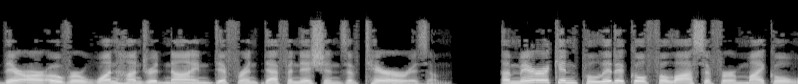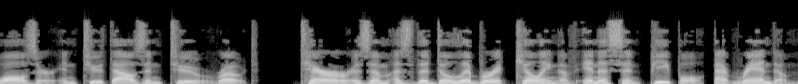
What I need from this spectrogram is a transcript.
There are over 109 different definitions of terrorism. American political philosopher Michael Walzer in 2002 wrote, Terrorism is the deliberate killing of innocent people, at random,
